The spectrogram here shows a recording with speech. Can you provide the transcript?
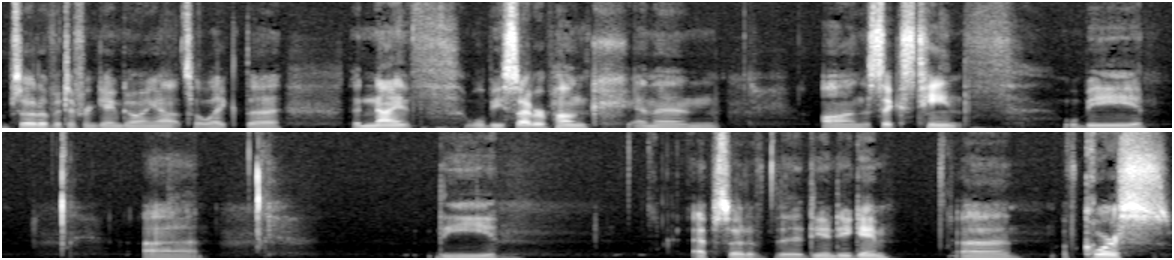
episode of a different game going out. So like the the 9th will be Cyberpunk, and then on the 16th will be uh, the episode of the D and D game. Uh, of course,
